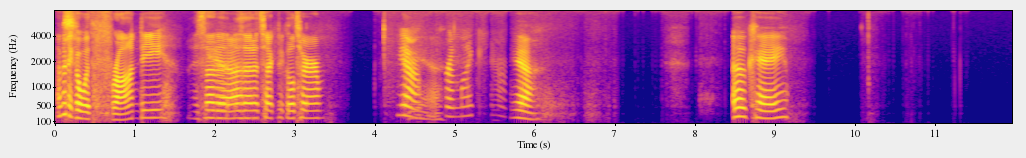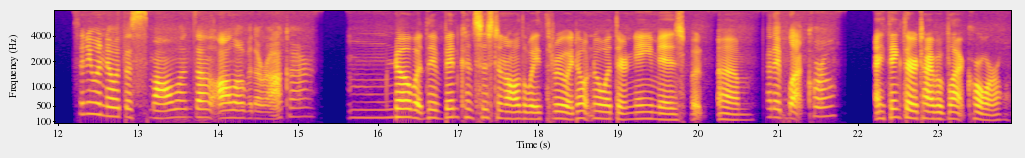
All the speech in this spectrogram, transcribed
I'm going to go with frondy. Is that, a, is that a technical term? Yeah, Yeah. fern-like. Yeah. Yeah. Okay. Does anyone know what the small ones all, all over the rock are? Mm, no, but they've been consistent all the way through. I don't know what their name is, but um, Are they black coral? I think they're a type of black coral.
